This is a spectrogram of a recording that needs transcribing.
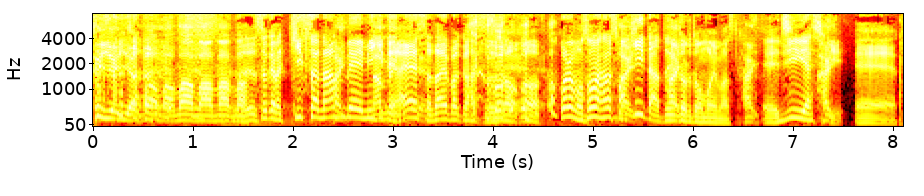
いやいやいや、まあまあまあまあまあまあ。えーそれから、喫茶南米右店、はい。怪しさ大爆発の、う。ん。これもその話も聞いたと言っとると思います。はい。はい。えー G 屋敷、はい。えー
